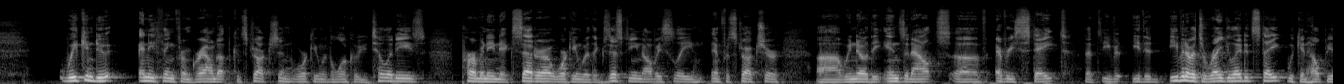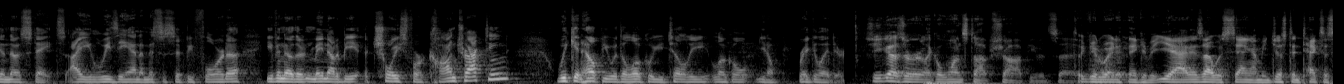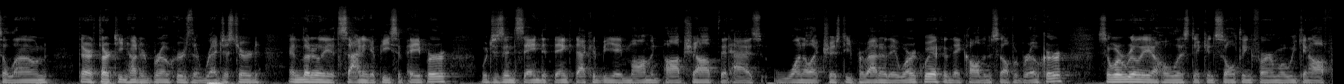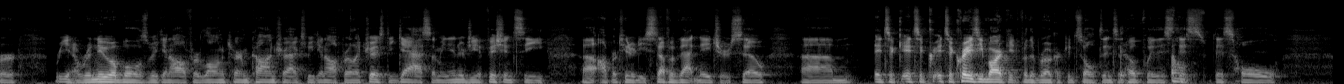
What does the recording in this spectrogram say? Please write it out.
we can do anything from ground up construction, working with the local utilities, permitting, et cetera, working with existing, obviously, infrastructure. Uh, we know the ins and outs of every state. That's either, either, even if it's a regulated state, we can help you in those states, i.e., Louisiana, Mississippi, Florida. Even though there may not be a choice for contracting, we can help you with the local utility, local, you know, regulator. So you guys are like a one-stop shop, you would say. It's a good way to think of it. Yeah, and as I was saying, I mean, just in Texas alone, there are 1,300 brokers that registered, and literally it's signing a piece of paper, which is insane to think that could be a mom and pop shop that has one electricity provider they work with, and they call themselves a broker. So we're really a holistic consulting firm where we can offer you know renewables we can offer long-term contracts we can offer electricity gas i mean energy efficiency uh, opportunities stuff of that nature so um, it's a it's a it's a crazy market for the broker consultants and hopefully this this this whole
